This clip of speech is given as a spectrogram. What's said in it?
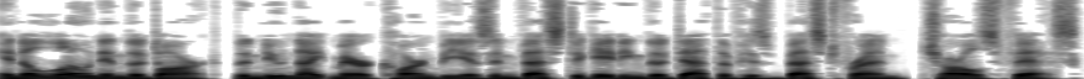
In Alone in the Dark, the new Nightmare Carnby is investigating the death of his best friend, Charles Fisk.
